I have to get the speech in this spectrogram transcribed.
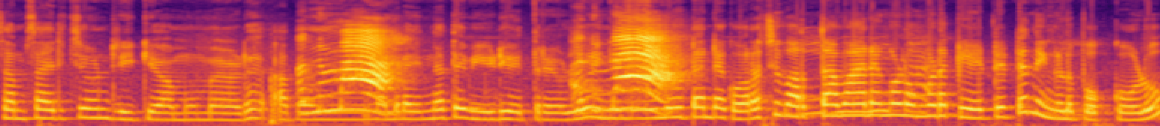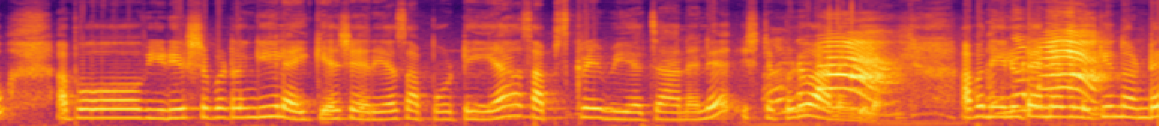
സംസാരിച്ചുകൊണ്ടിരിക്കുക അമ്മൂമ്മയോട്. അപ്പം നമ്മുടെ ഇന്നത്തെ വീഡിയോ ഇത്രയേ ഉള്ളൂ. ഇനി നീലൂട്ടന്റെ കുറച്ച് വർത്തമാനങ്ങളും കൂടെ കേട്ടിട്ട് നിങ്ങൾ പൊക്കോളൂ. അപ്പോൾ വീഡിയോ ഇഷ്ടപ്പെട്ടെങ്കിൽ ലൈക്ക് ചെയ്യുക ഷെയർ ചെയ്യുക സപ്പോർട്ട് ചെയ്യുക സബ്സ്ക്രൈബ് ചെയ്യുക ചാനൽ ഇഷ്ടപ്പെടുവാണെങ്കിൽ. അപ്പോൾ നീലൂട്ട് എന്നെ വിളിക്കുന്നുണ്ട്.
